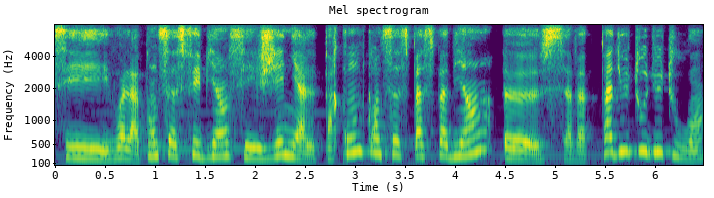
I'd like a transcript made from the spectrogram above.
C'est voilà, quand ça se fait bien, c'est génial. Par contre, quand ça se passe pas bien, euh, ça va pas du tout, du tout. Hein.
